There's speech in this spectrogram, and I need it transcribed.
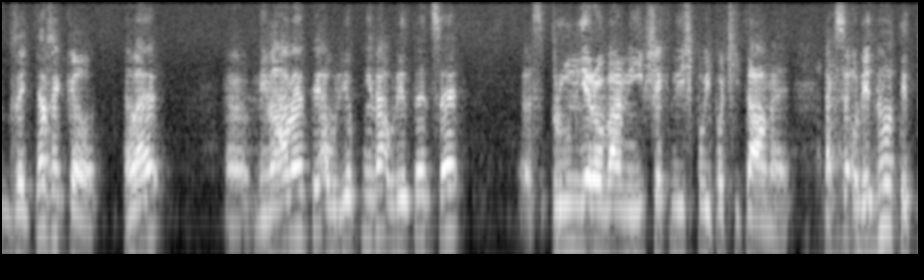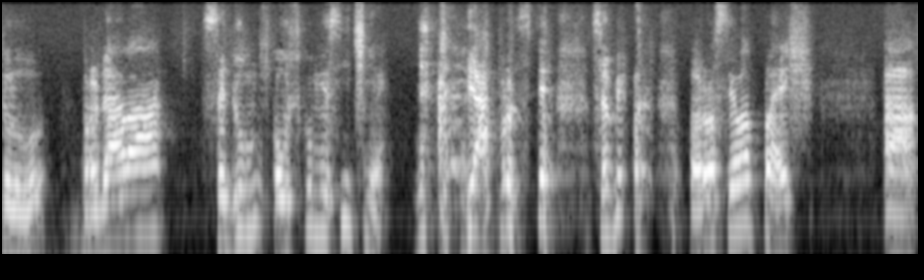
Břeťa řekl, hele, eh, my máme ty audioknihy na audiotece eh, zprůměrovaný, všechny, když vypočítáme, tak se od jednoho titulu prodává sedm kousků měsíčně. Já prostě se mi rozjela pleš a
